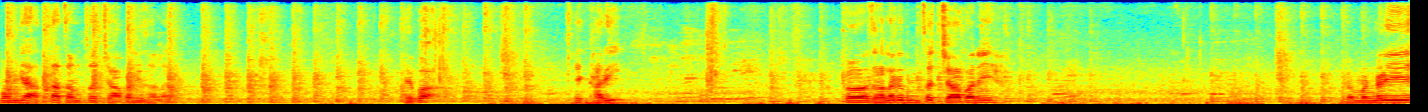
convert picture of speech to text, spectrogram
पण घ्या आत्ताच आमचं चहा पाणी आहे हे पा हे खारी. तर झालं का तुमचं चहा पाणी? तर मंडळी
